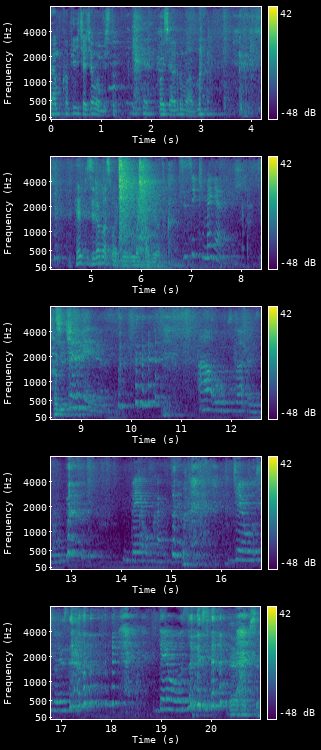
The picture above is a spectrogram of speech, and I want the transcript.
Ben bu kapıyı hiç açamamıştım. Başardım valla. Hep zile basmak zorunda kalıyorduk. Sizce kime gelmiş? Tabii ki. A. Oğuz'da Özlem. B. Okan. C. Oğuz'da Özlem. D. Oğuz'da Özlem. Evet, hepsi.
